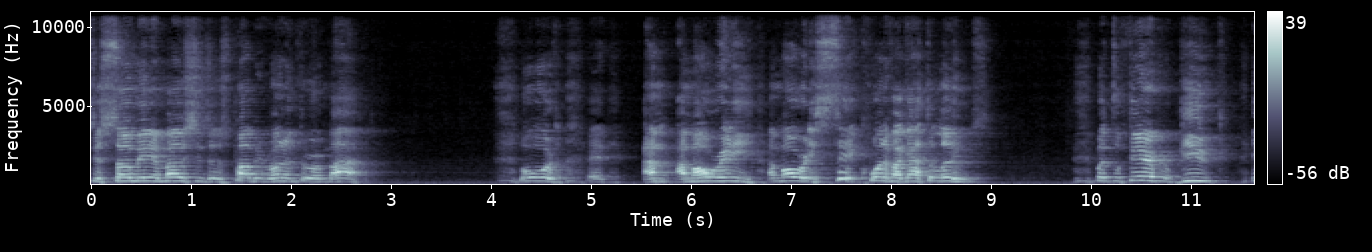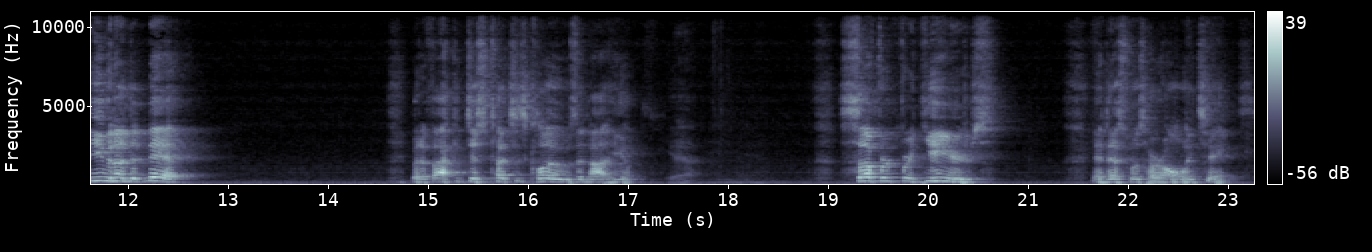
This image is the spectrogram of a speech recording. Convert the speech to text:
Just so many emotions that was probably running through her mind. Lord, eh, I'm, I'm, already, I'm already sick. What have I got to lose? But the fear of rebuke even unto death. But if I could just touch his clothes and not him. Yeah. Suffered for years, and this was her only chance.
